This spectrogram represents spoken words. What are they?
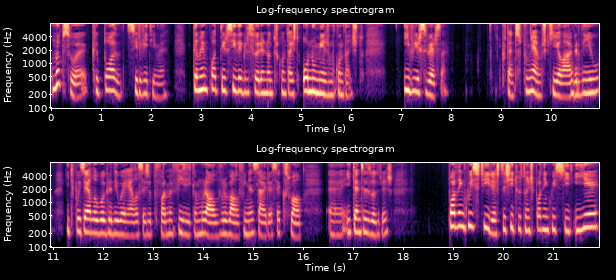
Uma pessoa que pode ser vítima também pode ter sido agressora noutro contexto ou no mesmo contexto e vice-versa. Portanto, suponhamos que ele a agrediu e depois ela o agrediu a ela, seja por forma física, moral, verbal, financeira, sexual uh, e tantas outras, podem coexistir, estas situações podem coexistir e é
